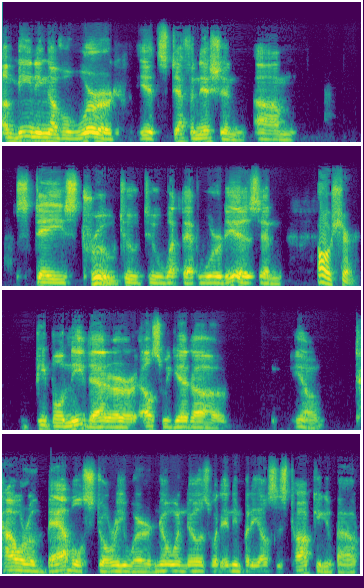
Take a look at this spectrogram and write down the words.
a meaning of a word, its definition, um, stays true to to what that word is, and oh, sure, people need that, or else we get a you know Tower of Babel story where no one knows what anybody else is talking about.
